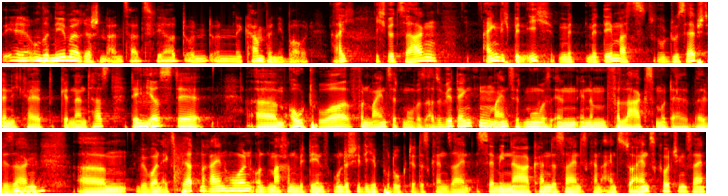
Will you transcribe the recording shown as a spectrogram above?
einen, unternehmerischen Ansatz fährt und, und eine Company baut. Ich, ich würde sagen, eigentlich bin ich mit, mit dem, was du, du Selbstständigkeit genannt hast, der mhm. erste ähm, Autor von Mindset Movers. Also wir denken Mindset Movers in, in einem Verlagsmodell, weil wir sagen, mhm. ähm, wir wollen Experten reinholen und machen mit denen unterschiedliche Produkte. Das kann sein Seminar, kann das sein, das kann eins zu eins Coaching sein,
